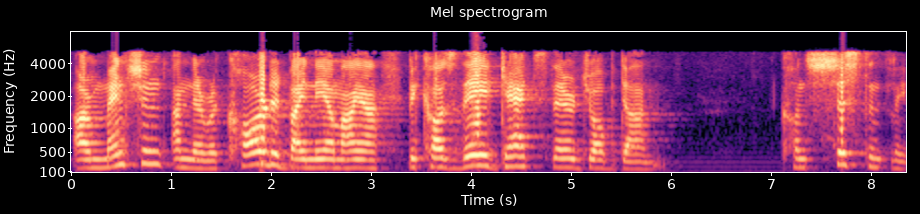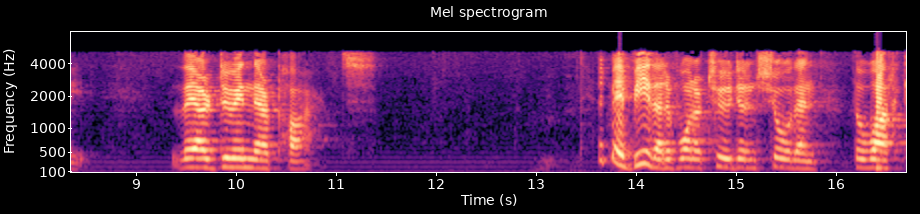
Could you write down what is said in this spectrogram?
are mentioned and they're recorded by Nehemiah because they get their job done. Consistently, they are doing their part. It may be that if one or two didn't show, then the work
